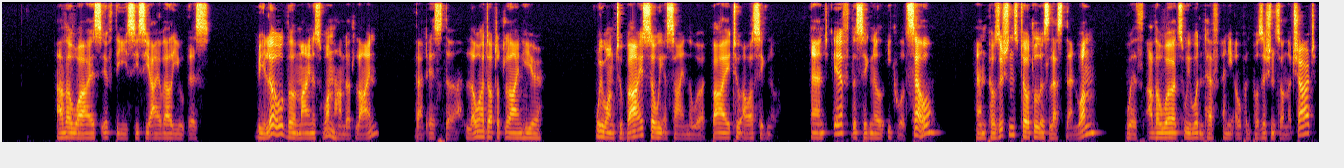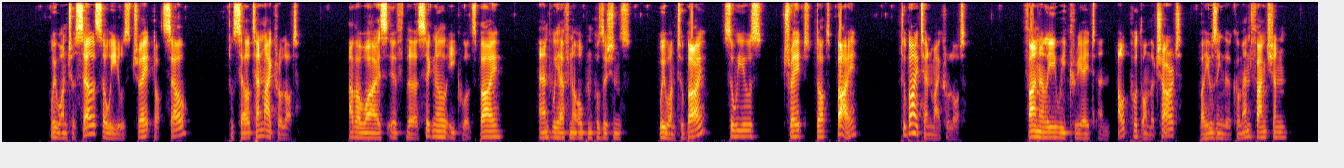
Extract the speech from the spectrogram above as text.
Otherwise, if the CCI value is below the minus 100 line, that is the lower dotted line here. We want to buy, so we assign the word buy to our signal. And if the signal equals sell, and positions total is less than 1, with other words, we wouldn't have any open positions on the chart. We want to sell, so we use trade.sell to sell 10 microlot. Otherwise, if the signal equals buy and we have no open positions, we want to buy, so we use trade.buy to buy 10 microlot. Finally, we create an output on the chart by using the comment function.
